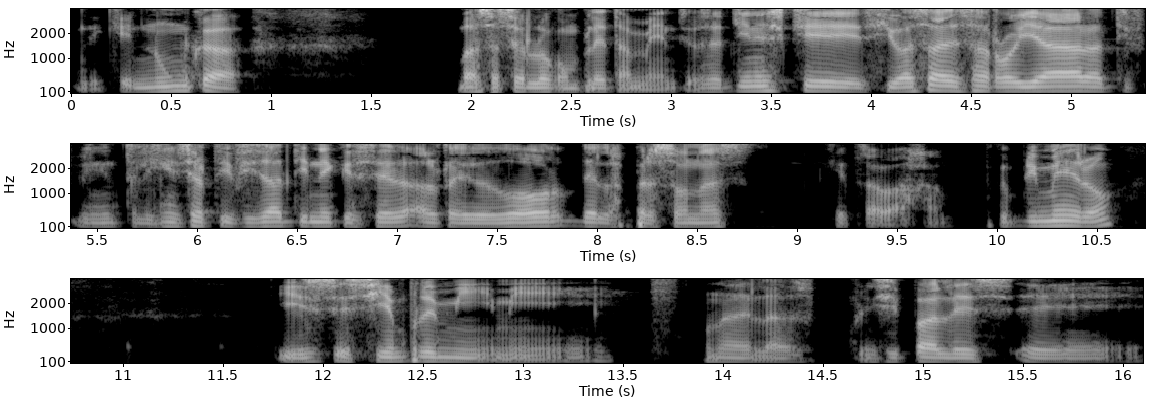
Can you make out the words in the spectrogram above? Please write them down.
de que nunca vas a hacerlo completamente. O sea, tienes que, si vas a desarrollar inteligencia artificial, tiene que ser alrededor de las personas que trabajan. Porque primero, y ese es siempre mi, mi- una de las principales, eh,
